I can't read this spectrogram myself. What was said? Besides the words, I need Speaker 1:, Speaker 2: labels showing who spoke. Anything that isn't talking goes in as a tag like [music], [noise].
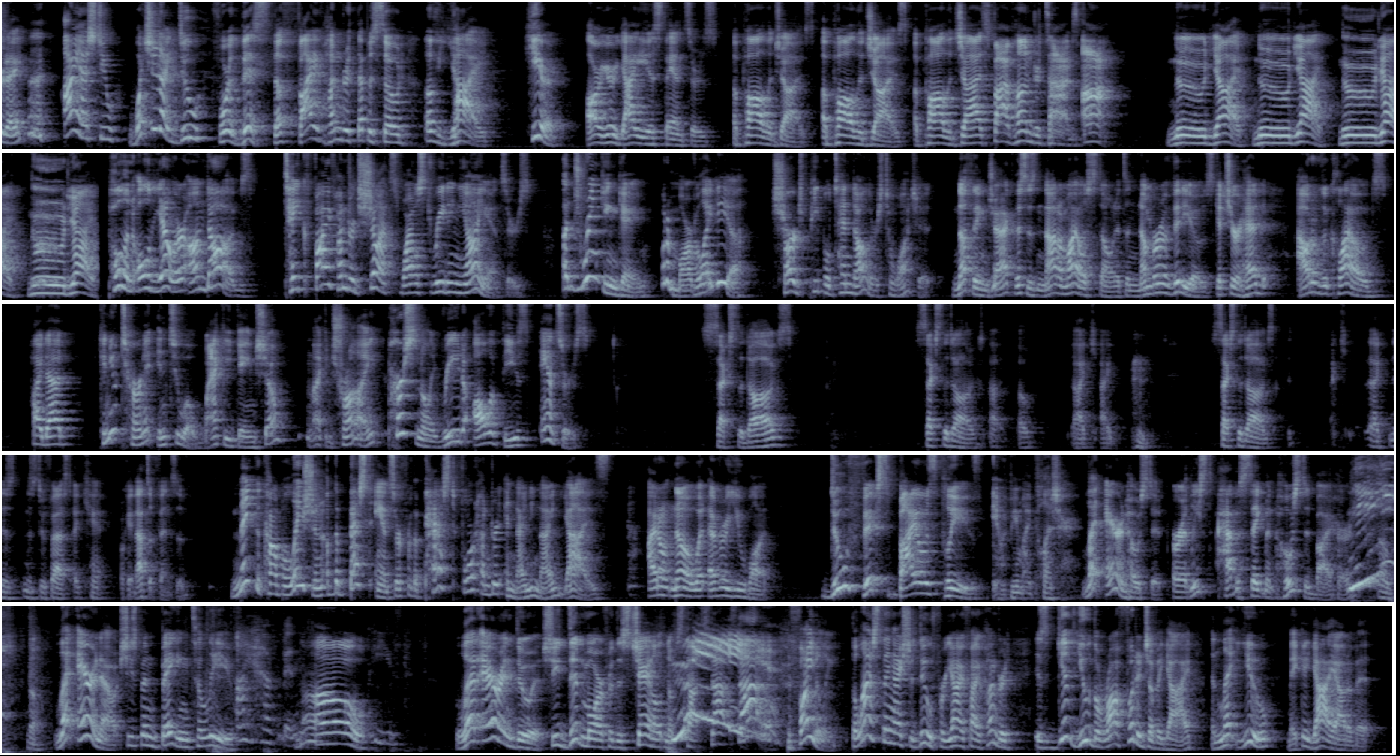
Speaker 1: yesterday, [laughs] I asked you, what should I do for this, the 500th episode of YIAY? Here are your Yaiest answers. Apologize, apologize, apologize 500 times. Ah! Nude YIAY, nude YIAY, nude YIAY, nude YIAY. Pull an old yeller on dogs. Take 500 shots whilst reading YIAY answers. A drinking game. What a Marvel idea. Charge people $10 to watch it. Nothing, Jack. This is not a milestone. It's a number of videos. Get your head out of the clouds. Hi, Dad. Can you turn it into a wacky game show? I can try. Personally, read all of these answers. Sex the dogs. Sex the dogs. Uh, oh, I, I, [clears throat] sex the dogs. I, I, this, this is too fast. I can't. Okay, that's offensive. Make a compilation of the best answer for the past 499 yais. I don't know, whatever you want. Do fix bios, please. It would be my pleasure. Let Erin host it, or at least have a segment hosted by her.
Speaker 2: Me?
Speaker 1: Oh, no. Let Erin out. She's been begging to leave.
Speaker 2: I have been.
Speaker 1: No.
Speaker 2: Please.
Speaker 1: Let Erin do it. She did more for this channel. No, stop, stop, stop. And finally, the last thing I should do for YIAY 500 is give you the raw footage of a YIAY and let you make a YIAY out of it.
